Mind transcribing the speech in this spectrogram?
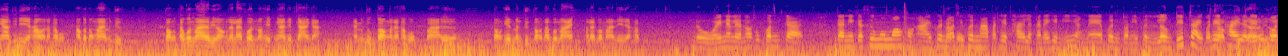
งานที่ดีเฮานะครับผมเฮาก็ต้องมาให้มันถึกต้องตามกฎหมายแล้วพี่น้องหลายๆคนเนาะเฮ็ดงานเฮ็ดการกะให้มันถูกต้องกันแหละครับผมว่าเออต้องเฮ็ดมันถูกต้องตามกฎหมายอะไรประมาณนี้เนะครับโดยนั่นแหละเนาะทุกคนก็ การนี้ก็คือมุมมองของอายเพิ่นครัเนาะบผม ที่เพิ่นมาประเทศไทยแล้วก็ได้เห็นอีหยังแน่เพิ่นตอนนี้เพิ่นเริ่มติดใจประเทศไทยครับแล้วเด้ติดใจทุกคน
